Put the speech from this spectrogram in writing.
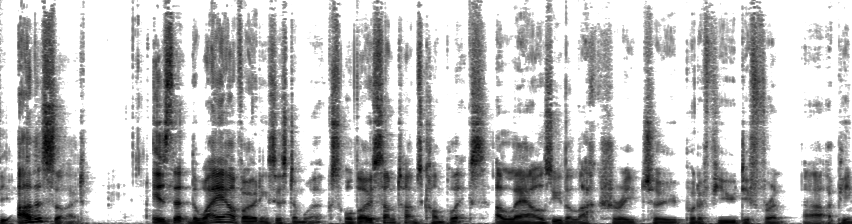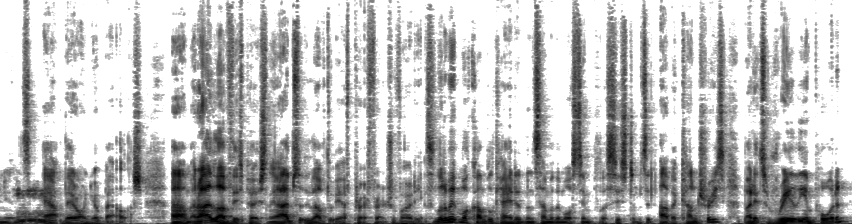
The other side is that the way our voting system works, although sometimes complex, allows you the luxury to put a few different uh, opinions mm. out there on your ballot. Um, and I love this personally. I absolutely love that we have preferential voting. It's a little bit more complicated than some of the more simpler systems in other countries, but it's really important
